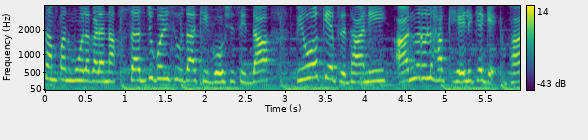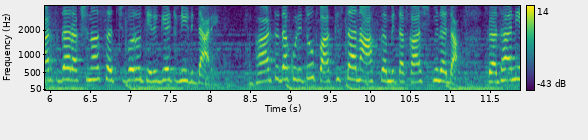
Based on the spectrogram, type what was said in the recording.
ಸಂಪನ್ಮೂಲಗಳನ್ನು ಸಜ್ಜುಗೊಳಿಸುವುದಾಗಿ ಘೋಷಿಸಿದ್ದ ಪಿಒಕೆ ಪ್ರಧಾನಿ ಅನ್ವರುಲ್ ಹಕ್ ಹೇಳಿಕೆಗೆ ಭಾರತದ ರಕ್ಷಣಾ ಸಚಿವರು ತಿರುಗೇಟು ನೀಡಿದ್ದಾರೆ. ಭಾರತದ ಕುರಿತು ಪಾಕಿಸ್ತಾನ ಆಕ್ರಮಿತ ಕಾಶ್ಮೀರದ ಪ್ರಧಾನಿ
